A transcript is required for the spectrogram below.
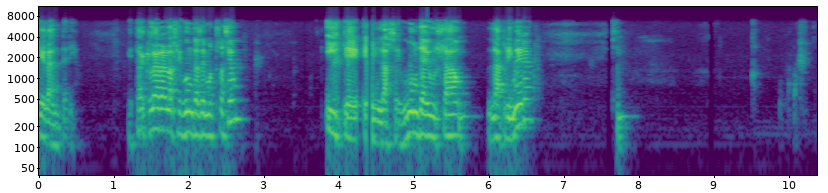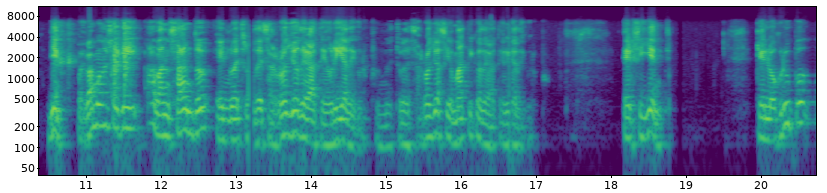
que la anterior. ¿Está clara la segunda demostración? Y que en la segunda he usado la primera. Bien, pues vamos a seguir avanzando en nuestro desarrollo de la teoría de grupos, nuestro desarrollo axiomático de la teoría de grupos. El siguiente, que en los grupos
